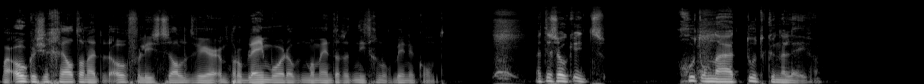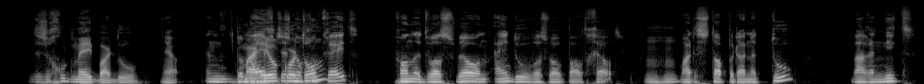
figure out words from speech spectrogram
Maar ook als je geld dan uit het oog verliest, zal het weer een probleem worden op het moment dat het niet genoeg binnenkomt. Het is ook iets goed om naartoe te kunnen leven. Het is een goed meetbaar doel. En bij Maar mij heel kortom? concreet. Van het was wel een einddoel, was wel bepaald geld. Mhm. Maar de stappen daar naartoe waren niet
